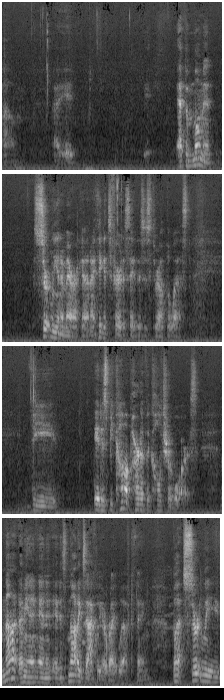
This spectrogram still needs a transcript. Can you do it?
Um, it, it, at the moment, certainly in America, and I think it's fair to say this is throughout the West, the it has become a part of the culture wars. Not, I mean, and, and, it, and it's not exactly a right-left thing, but certainly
